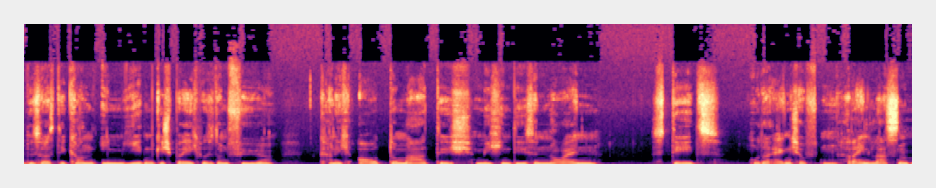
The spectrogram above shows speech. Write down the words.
Das heißt, ich kann in jedem Gespräch, was ich dann führe, kann ich automatisch mich in diese neuen States oder Eigenschaften reinlassen,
